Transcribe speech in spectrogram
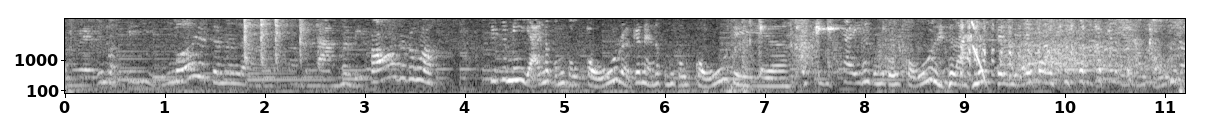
Đồ nghề của mình cái gì cũng mới hết cho nên là, là mình làm hơi bị khó đó đúng không? Chứ cái miếng vải nó cũng cũ cũ rồi cái này nó cũng cũ cũ thì ờ, cây nó cũng cũ cũ thì làm nó sẽ dễ hơn. Cái gì cũng cũ vô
